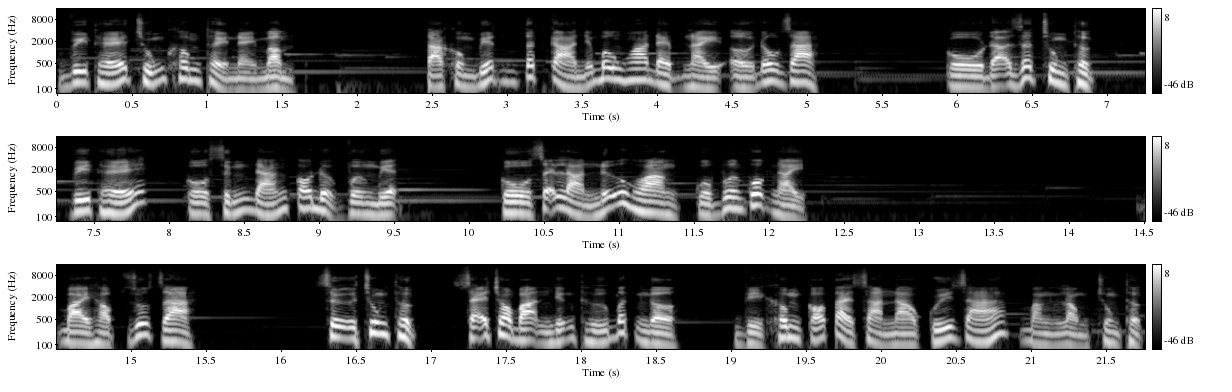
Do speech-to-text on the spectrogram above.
vì thế chúng không thể nảy mầm. Ta không biết tất cả những bông hoa đẹp này ở đâu ra. Cô đã rất trung thực, vì thế cô xứng đáng có được vương miện. Cô sẽ là nữ hoàng của vương quốc này. Bài học rút ra Sự trung thực sẽ cho bạn những thứ bất ngờ, vì không có tài sản nào quý giá bằng lòng trung thực.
